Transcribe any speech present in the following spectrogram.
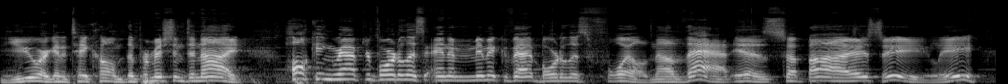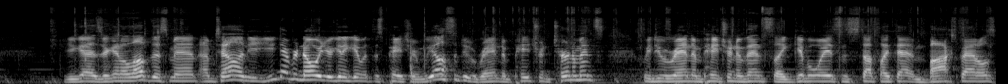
You are going to take home the permission denied Hulking Raptor Borderless and a Mimic Vat Borderless foil. Now that is spicy, Lee. You guys are going to love this, man. I'm telling you, you never know what you're going to get with this patron. We also do random patron tournaments. We do random patron events like giveaways and stuff like that and box battles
